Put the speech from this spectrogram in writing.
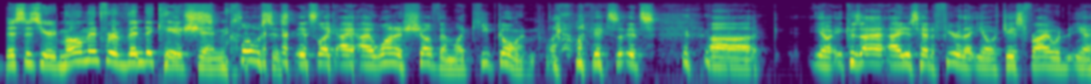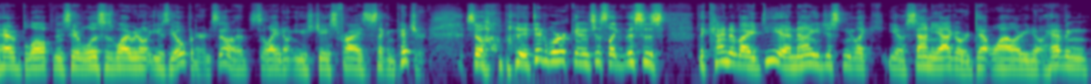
This is your moment for vindication. It's closest. it's like I, I want to shove them. Like keep going. Like, like it's it's. uh you know, because I, I just had a fear that, you know, if Jace Fry would, you know, have it blow up and say, well, this is why we don't use the opener. And so that's why I don't use Jace Fry as the second pitcher. So, but it did work. And it's just like, this is the kind of idea. Now you just need like, you know, Santiago or Detwiler, you know, having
